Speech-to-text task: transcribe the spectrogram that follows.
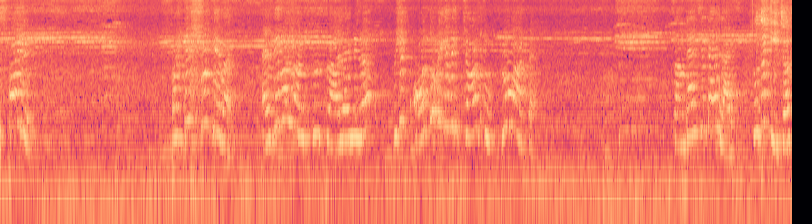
spoil it. But this should give us. Everyone learns through trial and error. We should also be given chance to prove ourselves. Sometimes you tell lies to the teachers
